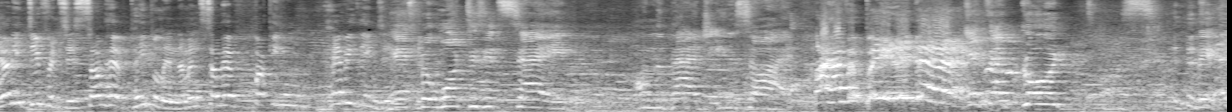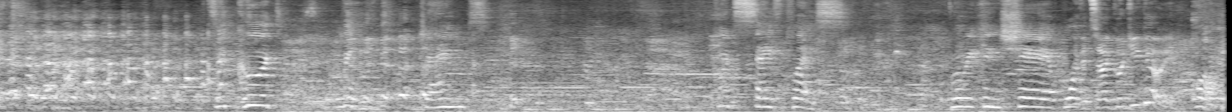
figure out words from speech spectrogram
The only difference is some have people in them and some have fucking heavy things in Yes, them. but what does it say on the badge inside? I haven't been in there! It's a good lift. It's a good lift, James. Good safe place where we can share what. If it's so good, you go in. what?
